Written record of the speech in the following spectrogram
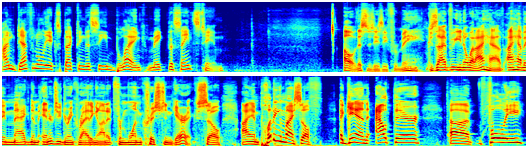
I'm definitely expecting to see blank make the Saints team. Oh, this is easy for me because I've, you know what I have? I have a Magnum energy drink riding on it from one Christian Garrick. So I am putting myself again out there uh, fully.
